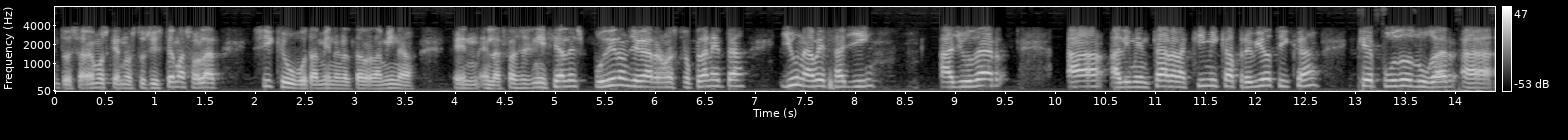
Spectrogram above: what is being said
entonces sabemos que en nuestro sistema solar sí que hubo también etanolamina en, en las fases iniciales, pudieron llegar a nuestro planeta y una vez allí ayudar a alimentar a la química prebiótica que pudo lugar a,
